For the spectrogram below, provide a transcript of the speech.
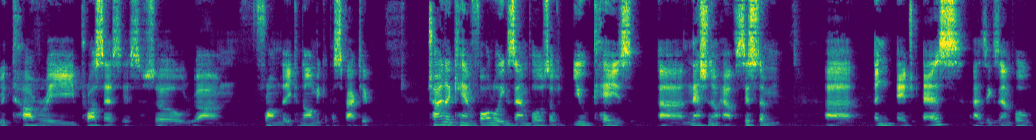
recovery processes. So, um, from the economic perspective, China can follow examples of UK's uh, national health system, uh, NHS, as example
